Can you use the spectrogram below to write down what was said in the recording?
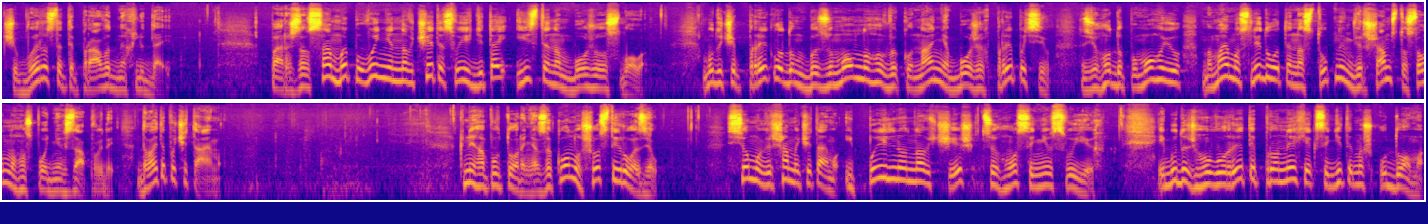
щоб виростити праведних людей. Перш за все, ми повинні навчити своїх дітей істинам Божого Слова. Будучи прикладом безумовного виконання Божих приписів, з його допомогою ми маємо слідувати наступним віршам стосовно Господніх заповідей. Давайте почитаємо. Книга повторення закону, шостий розділ. З сьомого вірша ми читаємо: І пильно навчиш цього синів своїх, і будеш говорити про них, як сидітимеш удома,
